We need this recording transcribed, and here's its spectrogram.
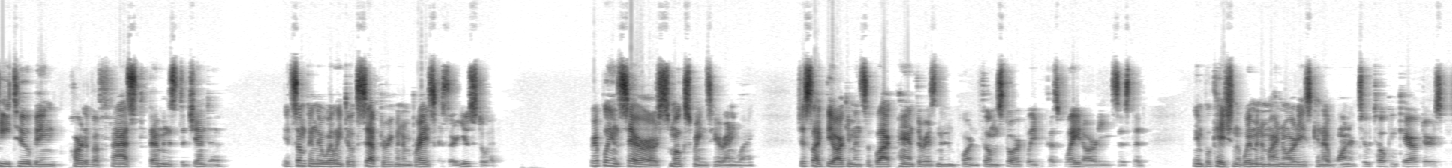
T2 being part of a fast feminist agenda. It's something they're willing to accept or even embrace because they're used to it. Ripley and Sarah are smokescreens here anyway. Just like the arguments that Black Panther isn't an important film historically because Blade already existed, the implication that women and minorities can have one or two token characters,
